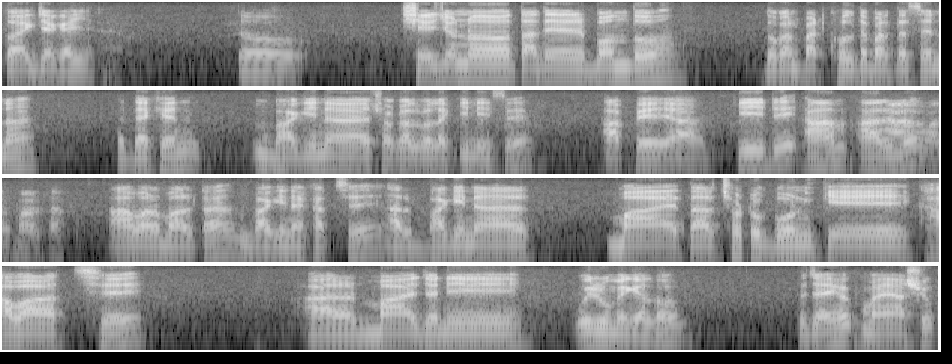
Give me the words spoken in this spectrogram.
তো এক জায়গায়। তো সেই জন্য তাদের বন্ধ দোকানপাট খুলতে পারতেছে না। দেখেন ভাগিনা সকালবেলা কি নিছে আপে কি রে আম আর হলো আমার মালটা। ভাগিনা খাচ্ছে। আর ভাগিনার মায় তার ছোট বোনকে খাওয়াচ্ছে। আর মা জানি ওই রুমে গেল। তো যাই হোক মায় আসুক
